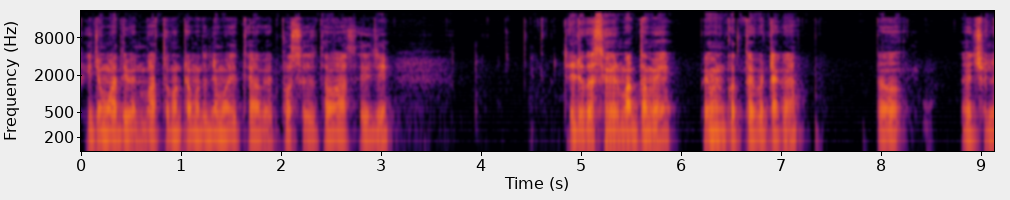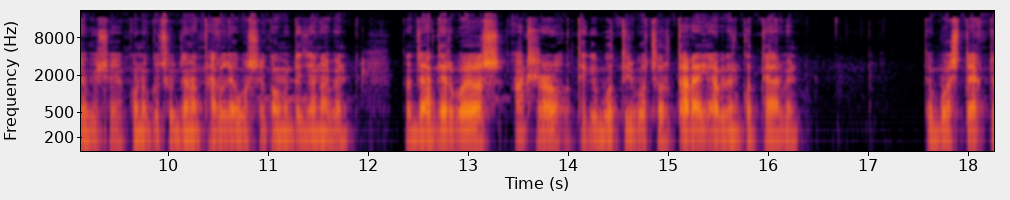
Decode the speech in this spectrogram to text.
ফি জমা দেবেন। বাহাত্তর ঘণ্টার মধ্যে জমা দিতে হবে। প্রসেস দেওয়া আছে যে টেলিটক সিমের মাধ্যমে পেমেন্ট করতে হবে টাকা। তো এই ছিল বিষয়ে। কোনো কিছু জানা থাকলে অবশ্যই কমেন্টে জানাবেন। তো যাদের বয়স আঠারো থেকে বত্রিশ বছর, তারাই আবেদন করতে পারবেন। তো বয়সটা একটু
